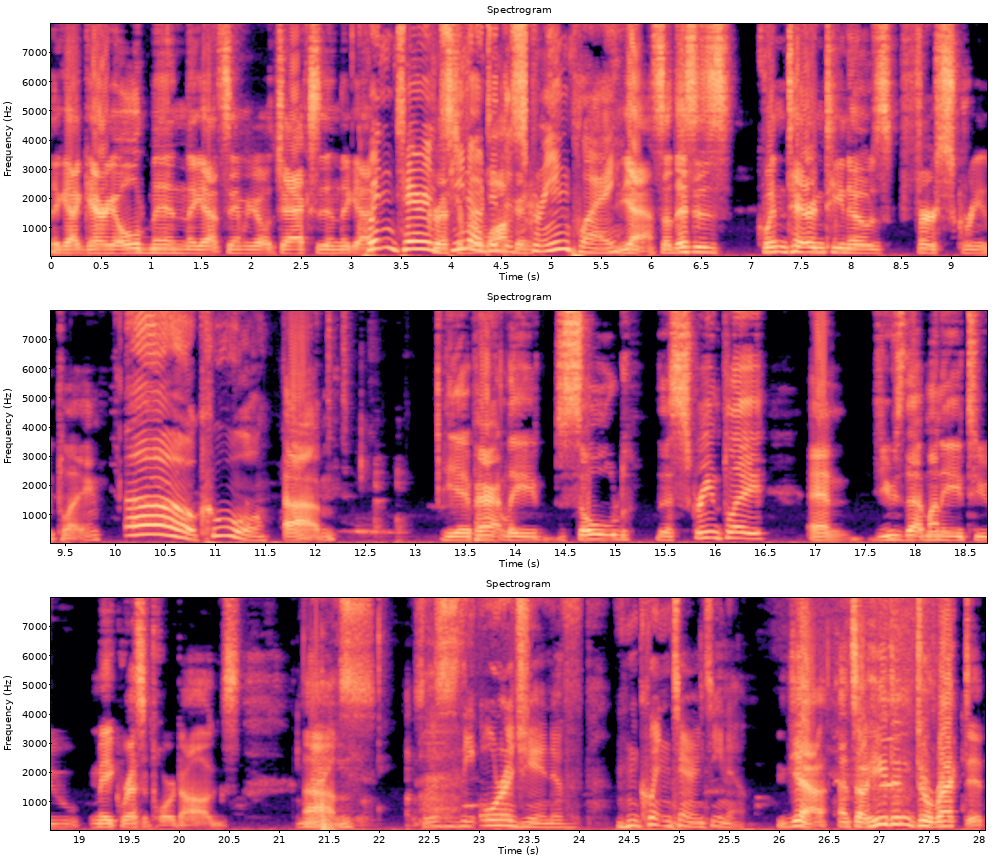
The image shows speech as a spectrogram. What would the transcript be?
They got Gary Oldman. They got Samuel Jackson. They got Quentin Tarantino did the screenplay. Yeah, so this is Quentin Tarantino's first screenplay. Oh, cool. Um, he apparently sold this screenplay and used that money to make Reservoir Dogs. Um, Nice. so this is the origin of Quentin Tarantino. Yeah, and so he didn't direct it.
